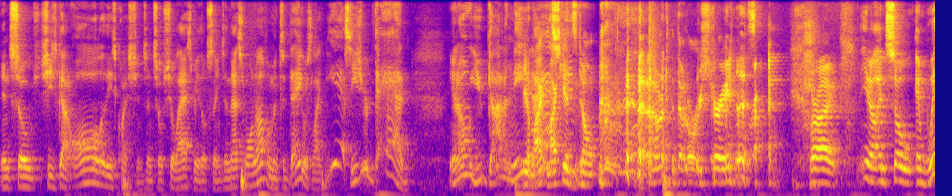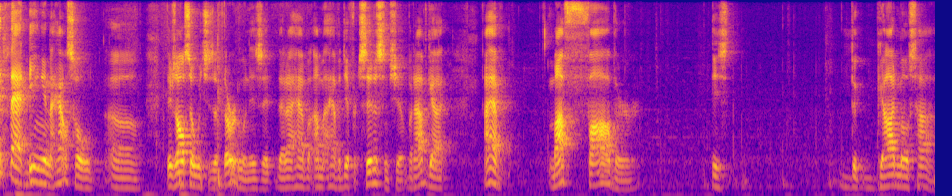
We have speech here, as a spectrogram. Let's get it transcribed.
And so she's got all of these questions. And so she'll ask me those things. And that's one of them. And today was like, yes, he's your dad. You know, you gotta need. Yeah, my, my kids don't don't, don't restrain us. right. right. You know, and so and with that being in the household, uh, there's also, which is a third one, is that, that I have I'm have a different citizenship, but I've got I have my father is the God Most High.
